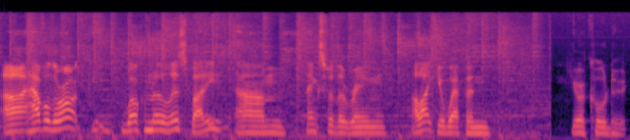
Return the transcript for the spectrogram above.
Uh, Havel the Rock, welcome to the list, buddy. Um, thanks for the ring. I like your weapon. You're a cool dude.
